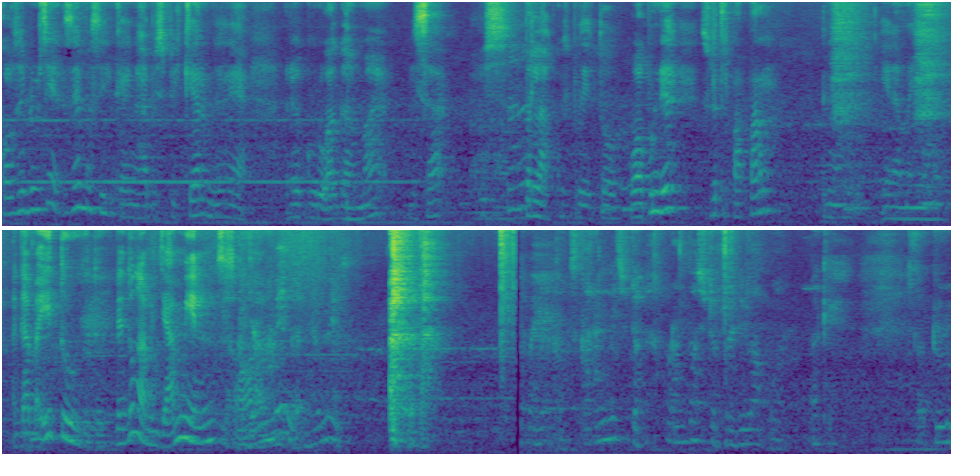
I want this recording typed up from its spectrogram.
Kalau saya dulu sih, saya masih kayak nggak habis pikir misalnya ada guru agama bisa uh, Bisa. berlaku seperti itu, walaupun dia sudah terpapar dengan ya namanya agama itu gitu, dan itu nggak menjamin nggak seseorang. jamin nggak jamin banyak kan sekarang ini sudah orang tua sudah berani lapor Oke. kalau dulu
